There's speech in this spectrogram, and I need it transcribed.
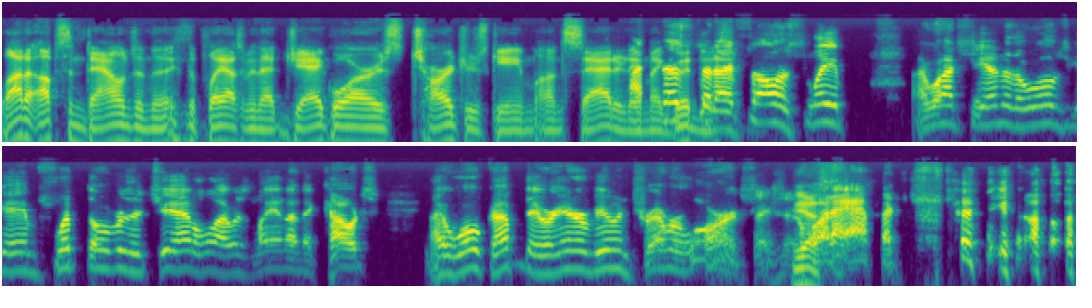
a lot of ups and downs in the in the playoffs. I mean, that Jaguars Chargers game on Saturday. I my goodness, it. I fell asleep. I watched the end of the Wolves game, flipped over the channel. I was laying on the couch. I woke up. They were interviewing Trevor Lawrence. I said, yes. "What happened?" you know?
